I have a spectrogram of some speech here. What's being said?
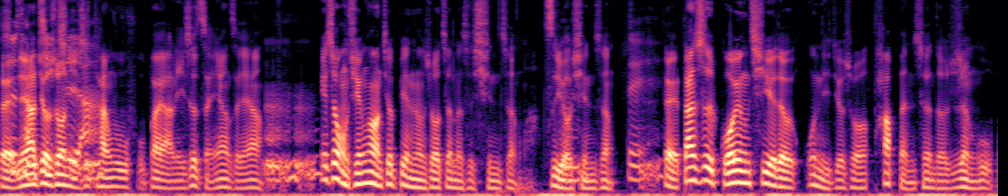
对，人家就说你是贪污腐败啊，你是怎样怎样。嗯嗯，因为这种情况就变成说真的是新政了，自由新政。对。对，但是国营企业的问题就是说，它本身的任务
